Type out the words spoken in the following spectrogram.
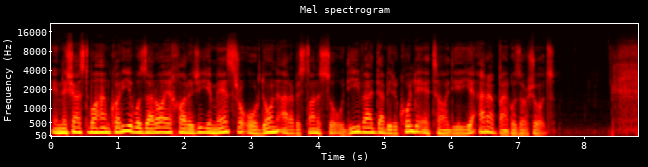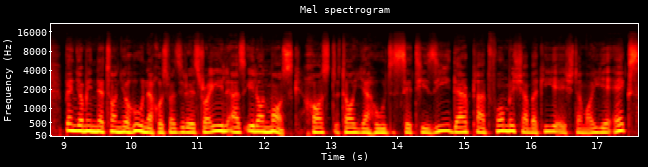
این نشست با همکاری وزرای خارجه مصر، اردن، عربستان سعودی و دبیرکل اتحادیه عرب برگزار شد. بنجامین نتانیاهو نخست وزیر اسرائیل از ایلان ماسک خواست تا یهود ستیزی در پلتفرم شبکه اجتماعی اکس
